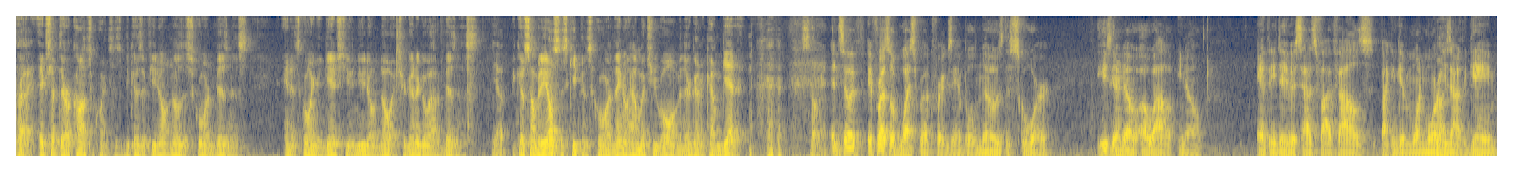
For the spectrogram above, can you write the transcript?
Uh, Right. except there are consequences because if you don't know the score in business and it's going against you and you don't know it, you're going to go out of business Yep. because somebody else is keeping score and they know how much you owe them and they're going to come get it. so And so if, if Russell Westbrook, for example, knows the score, he's going to know, oh, wow, you know, Anthony Davis has five fouls. If I can give him one more, he's out of the game.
